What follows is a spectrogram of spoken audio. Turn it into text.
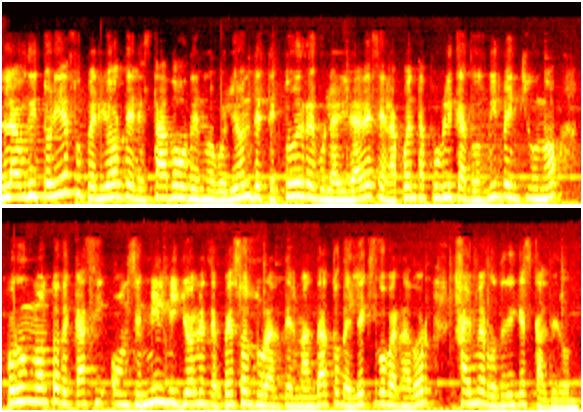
La Auditoría Superior del Estado de Nuevo León detectó irregularidades en la cuenta pública 2021 por un monto de casi 11 mil millones de pesos durante el mandato del exgobernador Jaime Rodríguez Calderón.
